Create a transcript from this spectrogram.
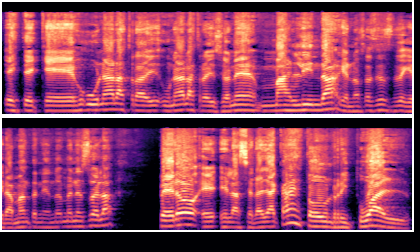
este, que es una de las, una de las tradiciones más lindas, que no sé si se seguirá manteniendo en Venezuela, pero eh, el hacer ayacas es todo un ritual.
